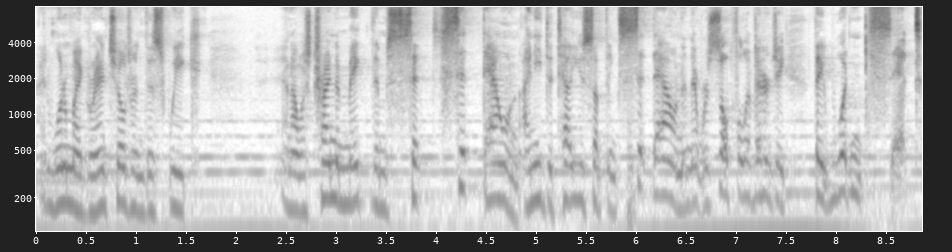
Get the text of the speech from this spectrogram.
I had one of my grandchildren this week, and I was trying to make them sit, sit down. I need to tell you something, sit down. And they were so full of energy, they wouldn't sit.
